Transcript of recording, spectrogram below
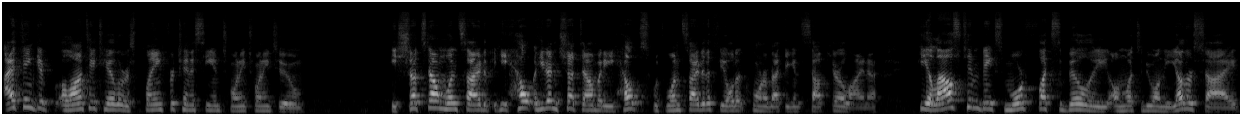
I think if Alontae Taylor is playing for Tennessee in 2022, he shuts down one side of he help he doesn't shut down, but he helps with one side of the field at cornerback against South Carolina. He allows Tim Banks more flexibility on what to do on the other side,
